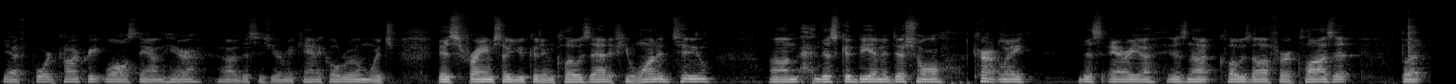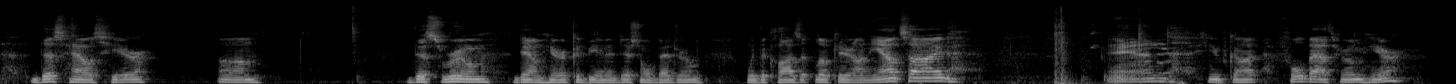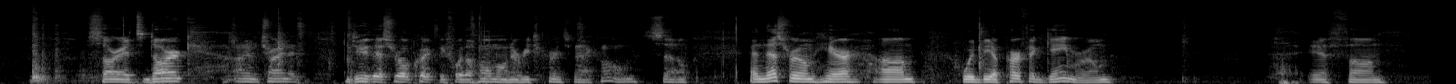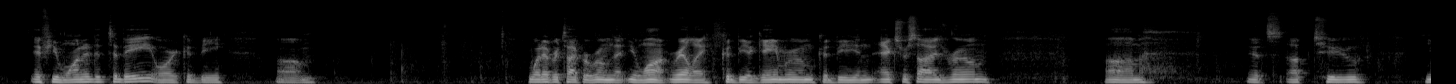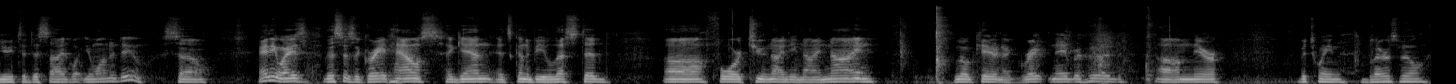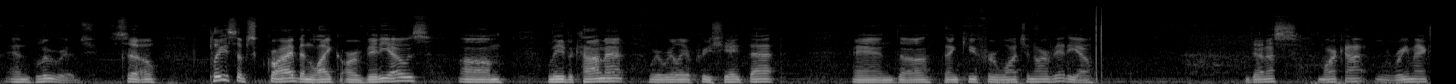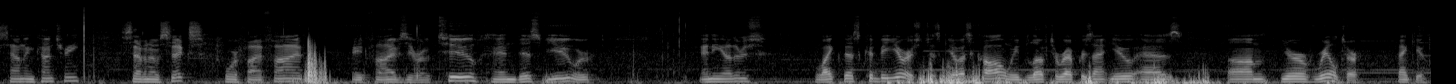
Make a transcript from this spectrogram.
You have poured concrete walls down here. Uh, this is your mechanical room, which is framed so you could enclose that if you wanted to. Um, this could be an additional, currently this area is not closed off for a closet, but this house here, um, this room down here could be an additional bedroom with the closet located on the outside. And you've got full bathroom here. Sorry it's dark. I'm trying to do this real quick before the homeowner returns back home. So, and this room here um, would be a perfect game room if um, if you wanted it to be, or it could be um, whatever type of room that you want, really. Could be a game room, could be an exercise room. Um, it's up to you to decide what you want to do. So anyways, this is a great house. Again, it's going to be listed uh, for $299.9 located in a great neighborhood um, near between Blairsville and Blue Ridge. So please subscribe and like our videos. Um, leave a comment. We really appreciate that. And uh, thank you for watching our video. Dennis Marcott, Remax Town and Country. 706-455-8502 and this view or any others like this could be yours. Just give us a call. We'd love to represent you as um, your realtor. Thank you.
